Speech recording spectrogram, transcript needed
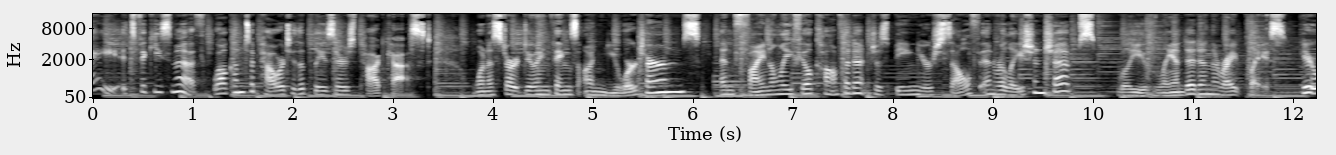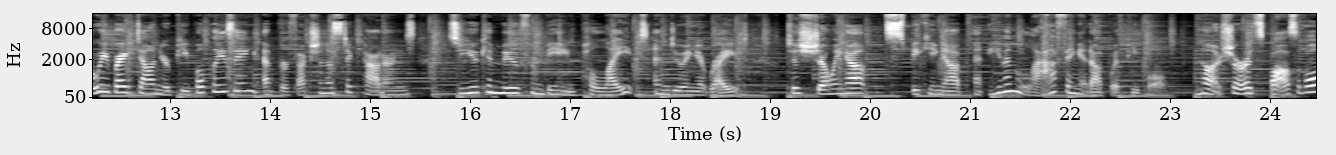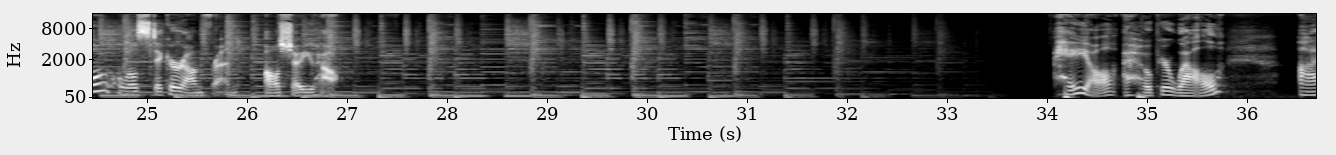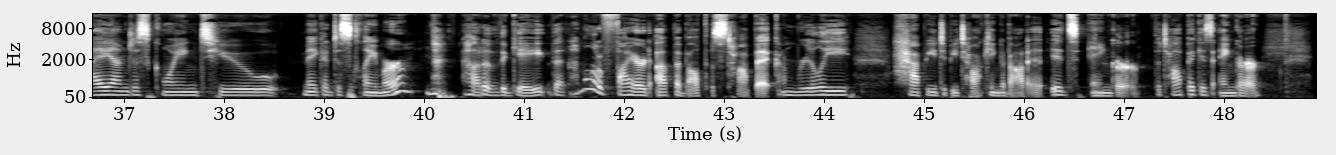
Hey, it's Vicki Smith. Welcome to Power to the Pleasers podcast. Want to start doing things on your terms and finally feel confident just being yourself in relationships? Well, you've landed in the right place. Here we break down your people pleasing and perfectionistic patterns so you can move from being polite and doing it right to showing up, speaking up, and even laughing it up with people. Not sure it's possible? Well, stick around, friend. I'll show you how. Hey, y'all. I hope you're well. I am just going to make a disclaimer out of the gate that I'm a little fired up about this topic. I'm really happy to be talking about it. It's anger. The topic is anger.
